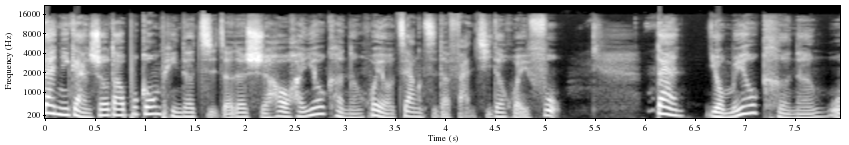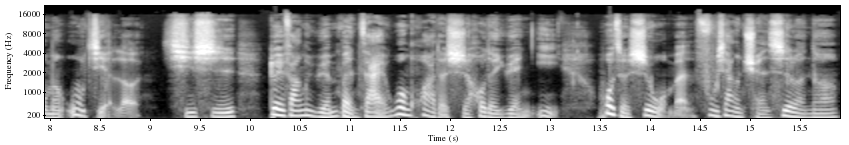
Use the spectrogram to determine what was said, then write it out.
在你感受到不公平的指责的时候，很有可能会有这样子的反击的回复，但。有没有可能我们误解了？其实对方原本在问话的时候的原意，或者是我们负向诠释了呢？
